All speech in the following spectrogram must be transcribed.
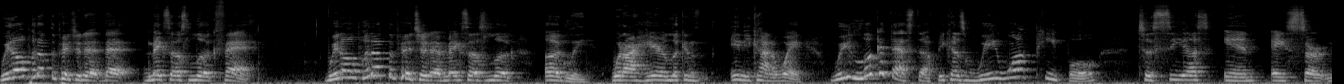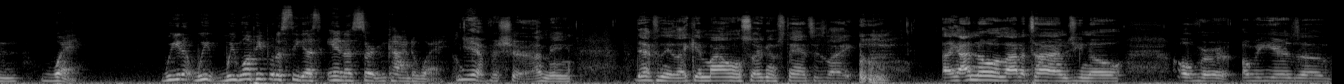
We don't put up the picture that, that makes us look fat. We don't put up the picture that makes us look ugly with our hair looking any kind of way. We look at that stuff because we want people to see us in a certain way. We don't, we we want people to see us in a certain kind of way. Yeah, for sure. I mean, definitely. Like in my own circumstances, like, like I know a lot of times, you know, over over years of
